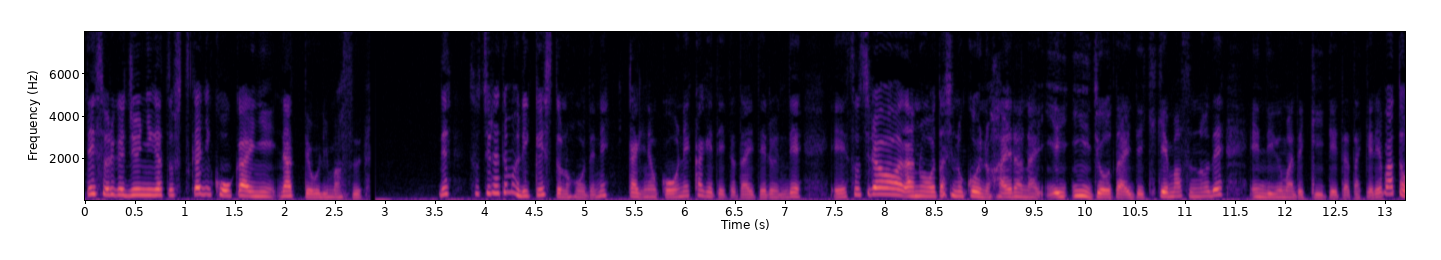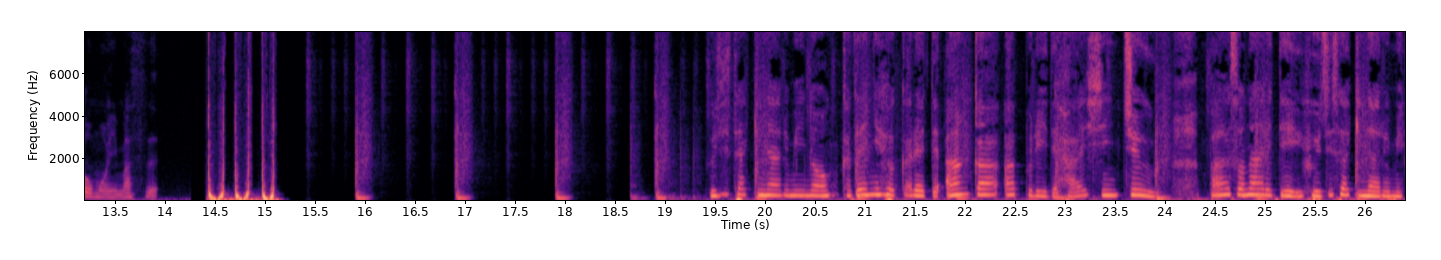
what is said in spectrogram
でそれが12月2日に公開になっておりますでそちらでもリクエストの方でね光の子をねかけていただいてるんで、えー、そちらはあの私の声の入らないいい状態で聞けますのでエンディングまで聞いていただければと思います。藤崎なるみの風に吹かれてアンカーアプリで配信中。パーソナリティ藤崎なるみ、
